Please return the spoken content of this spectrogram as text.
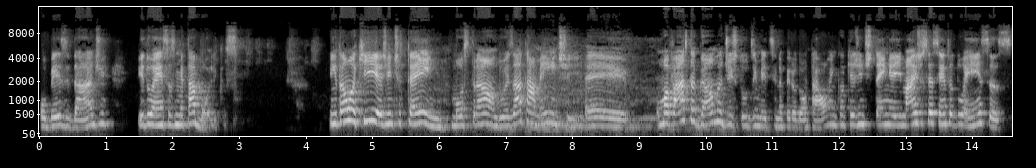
obesidade e doenças metabólicas. Então, aqui a gente tem mostrando exatamente é, uma vasta gama de estudos em medicina periodontal, em que a gente tem aí mais de 60 doenças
